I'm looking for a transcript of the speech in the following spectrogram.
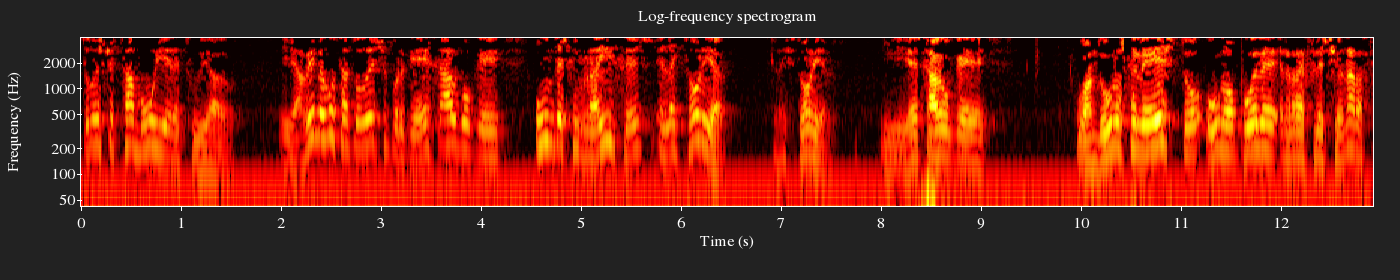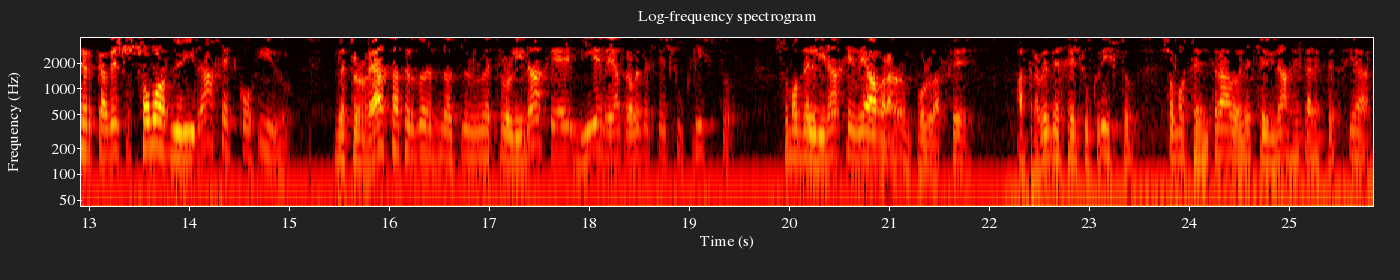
Todo eso está muy bien estudiado. Y a mí me gusta todo eso porque es algo que hunde sus raíces en la historia, en la historia. Y es algo que cuando uno se lee esto, uno puede reflexionar acerca de eso. Somos linaje escogido. Nuestro real sacerdote, nuestro linaje viene a través de Jesucristo. Somos del linaje de Abraham por la fe. A través de Jesucristo somos centrados en ese linaje tan especial.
